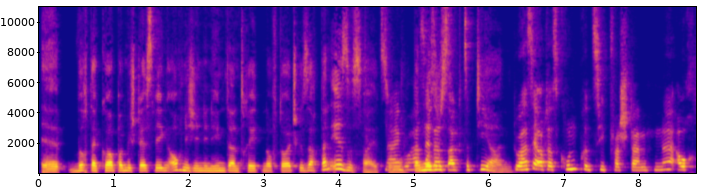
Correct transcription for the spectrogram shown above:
äh, wird der Körper mich deswegen auch nicht in den Hintern treten, auf Deutsch gesagt, dann ist es halt so. Nein, du hast dann ja muss ich es akzeptieren. Du hast ja auch das Grundprinzip verstanden, ne? Auch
